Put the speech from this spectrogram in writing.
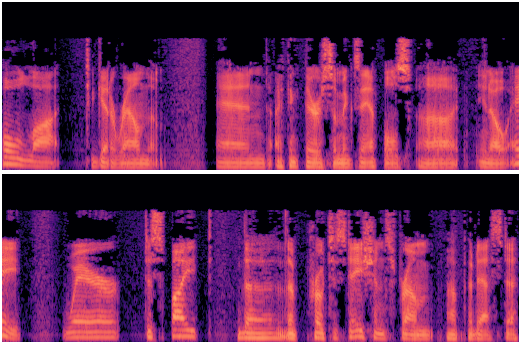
whole lot to get around them. And I think there are some examples, uh, you where despite the the protestations from uh, Podesta,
